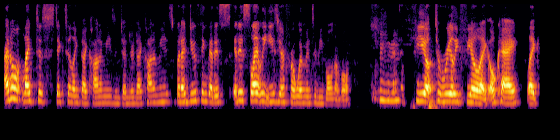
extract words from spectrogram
I don't like to stick to like dichotomies and gender dichotomies, but I do think that it's it is slightly easier for women to be vulnerable. Mm-hmm. to feel to really feel like okay, like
